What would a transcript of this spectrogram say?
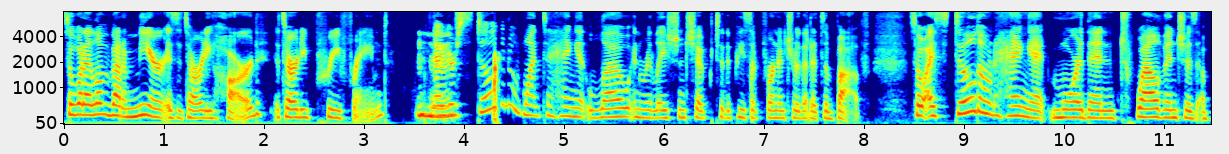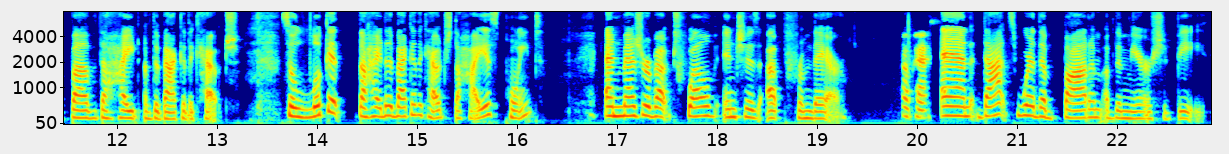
So, what I love about a mirror is it's already hard, it's already pre framed. Mm-hmm. Now, you're still going to want to hang it low in relationship to the piece of furniture that it's above. So, I still don't hang it more than 12 inches above the height of the back of the couch. So, look at the height of the back of the couch, the highest point, and measure about 12 inches up from there. Okay. And that's where the bottom of the mirror should be.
